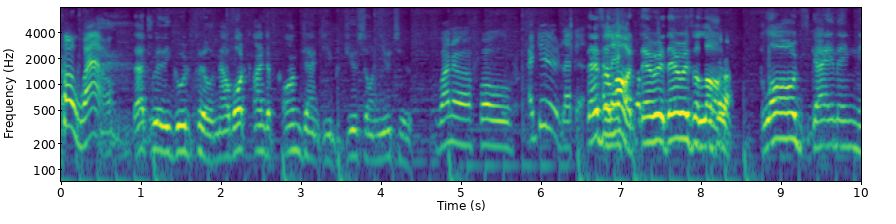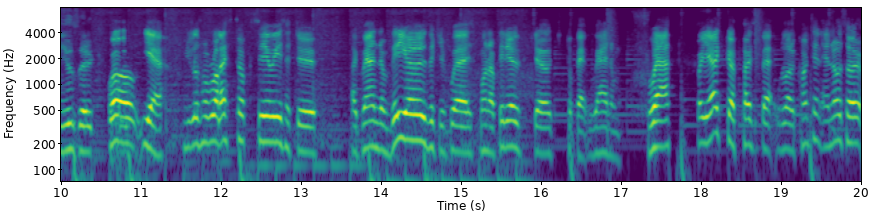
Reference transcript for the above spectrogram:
oh, wow. That's really good, Phil. Now, what kind of content do you produce on YouTube? One or four, I do like a, There's a lot. There, there is a There's a lot. lot. Vlogs, gaming, music. Well, yeah, you little Let's Talk series, I do like random videos, which is where it's one of the videos to talk about random crap. But yeah, I go post about a lot of content, and also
